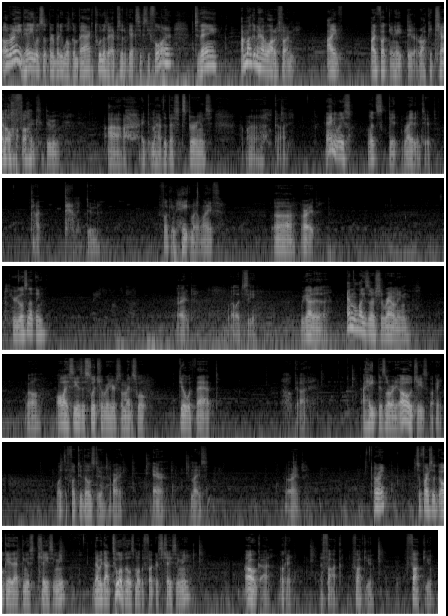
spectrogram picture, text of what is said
Alright, hey, what's up everybody? Welcome back to another episode of Gex64. Today, I'm not gonna have a lot of fun. I I fucking hate the Rocket channel. Fuck, dude. Uh, I did not have the best experience. Uh, God. Anyways, let's get right into it. God damn it, dude. Fucking hate my life. Uh, alright. Here goes nothing. Alright. Well, let's see. We gotta analyze our surroundings. Well, all I see is a switch over here, so I might as well deal with that. Oh, God. I hate this already. Oh, jeez. Okay. What the fuck do those do? Alright. Air. Nice. Alright. Alright. So far, so. Okay, that thing is chasing me. Now we got two of those motherfuckers chasing me. Oh, God. Okay. Fuck. Fuck you. Fuck you.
